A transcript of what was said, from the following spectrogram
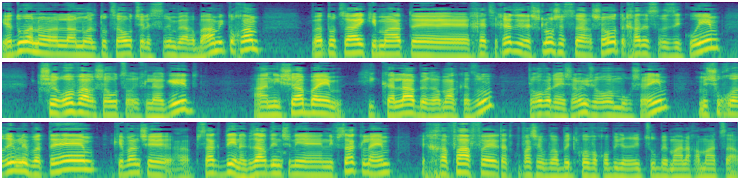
ידוע לנו על תוצאות של 24 מתוכם, והתוצאה היא כמעט אה, חצי חצי, זה 13 הרשעות, 11 זיכויים, כשרוב ההרשעות צריך להגיד, הענישה בהם היא קלה ברמה כזו, שרוב הנאשמים, שרוב המורשעים, משוחררים לבתיהם, כיוון שהפסק דין, הגזר דין שנפסק להם, חפף את התקופה שהם כבר בין כה וכה ריצו במהלך המעצר.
